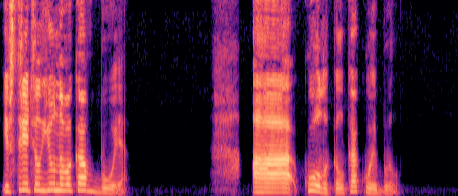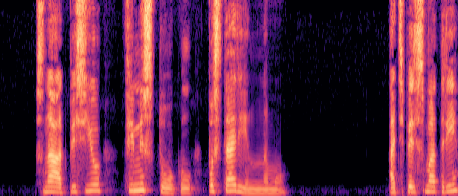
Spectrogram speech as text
и встретил юного ковбоя. А колокол какой был? С надписью «Фемистокл» по-старинному. А теперь смотри.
